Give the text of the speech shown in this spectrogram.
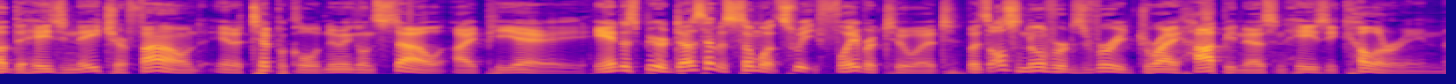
of the hazy nature found in a typical New England style IPA. And this beer does have a somewhat sweet flavor to it, but it's also known for its very dry hoppiness and hazy coloring.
